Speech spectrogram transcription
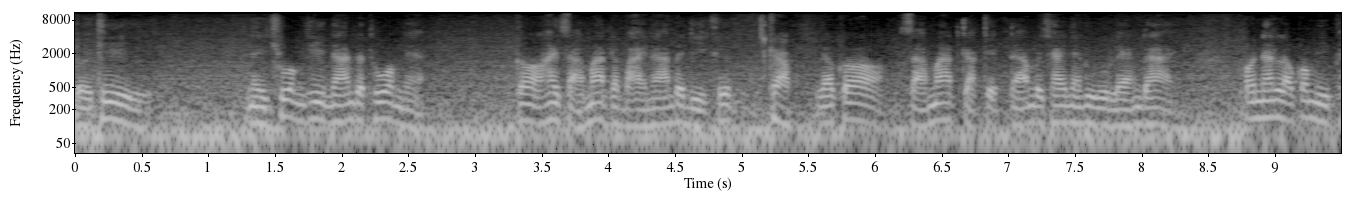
โดยที่ ในช่วงที่น้ำจะท่วมเนี่ยก็ให้สามารถระบายน้ำได้ดีขึ้น ครับ แล้วก็สามารถกักเก็บน้ำไปใช้ในฤดูแล้งได้ เพราะฉะนั้นเราก็มีแผ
